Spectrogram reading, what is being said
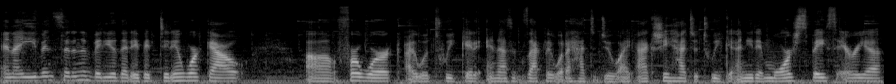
And I even said in the video that if it didn't work out, uh, for work I would tweak it and that's exactly what I had to do. I actually had to tweak it. I needed more space area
